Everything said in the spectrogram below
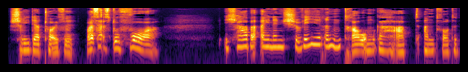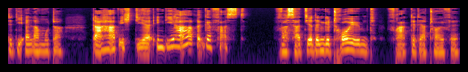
schrie der teufel. Was hast du vor? Ich habe einen schweren traum gehabt antwortete die ellermutter. Da hab ich dir in die haare gefasst was hat dir denn geträumt? fragte der teufel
